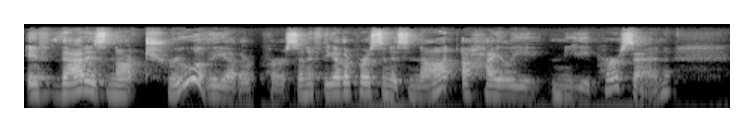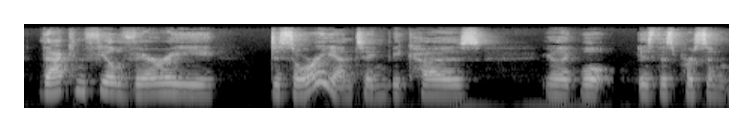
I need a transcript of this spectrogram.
if that is not true of the other person, if the other person is not a highly needy person, that can feel very disorienting because you're like, well, is this person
